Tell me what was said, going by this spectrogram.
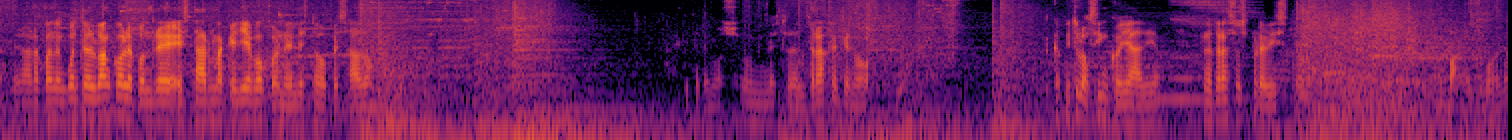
A ver, ahora cuando encuentre el banco le pondré esta arma que llevo con el estado pesado. Aquí tenemos un esto del traje que no... Capítulo 5 ya, tío. Retrasos previstos. Vale, bueno.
